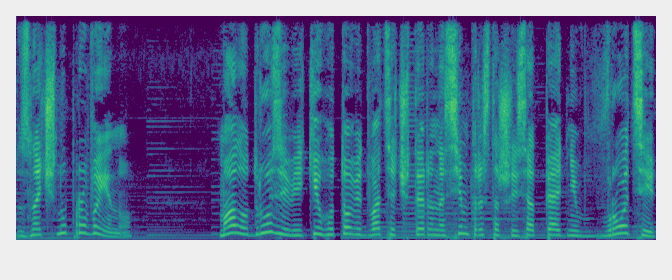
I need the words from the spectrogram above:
значну провину. Мало друзів, які готові 24 на 7, 365 днів в році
